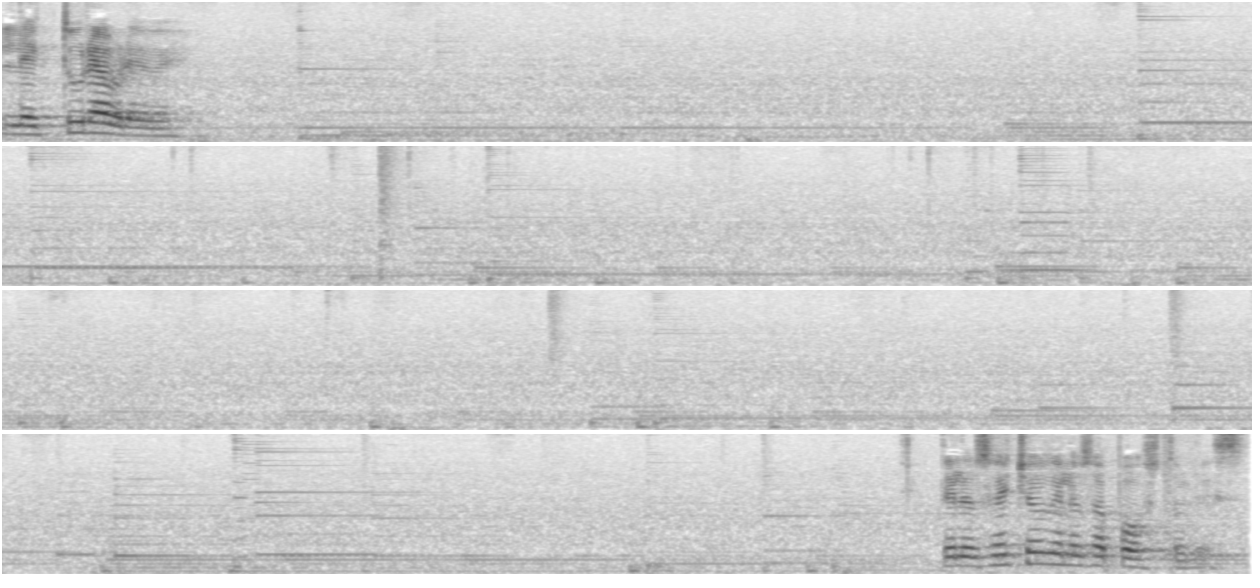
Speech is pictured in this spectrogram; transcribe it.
Lectura breve. De los Hechos de los Apóstoles.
